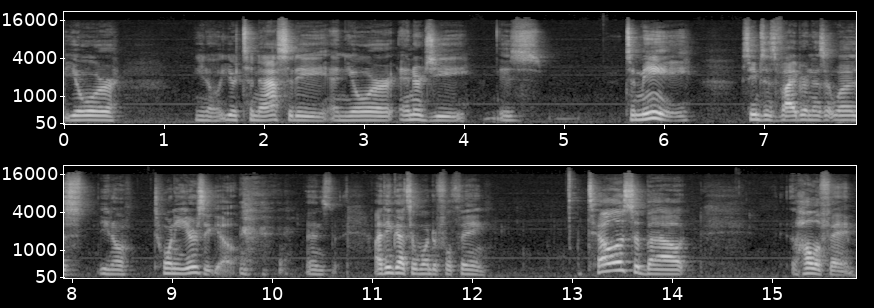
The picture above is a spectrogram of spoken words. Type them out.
Your you know your tenacity and your energy is to me seems as vibrant as it was you know 20 years ago, and I think that's a wonderful thing. Tell us about the Hall of Fame.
